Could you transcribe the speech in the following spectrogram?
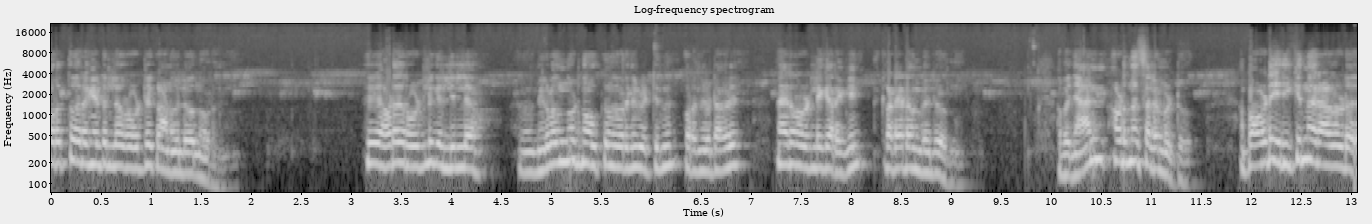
പുറത്ത് ഇറങ്ങിയിട്ടില്ല റോഡിൽ കാണുമല്ലോ എന്ന് പറഞ്ഞു. അവിടെ റോഡിൽ ഇല്ലില്ല നിങ്ങളൊന്നുകൂടി നോക്കുമെന്ന് പറഞ്ഞ് വീട്ടിൽ നിന്ന് പറഞ്ഞു വിട്ട് അവർ നേരെ റോഡിലേക്ക് ഇറങ്ങി കടയുടെ മുമ്പിൽ വന്നു. അപ്പോൾ ഞാൻ അവിടുന്ന് സ്ഥലം വിട്ടു. അപ്പോൾ അവിടെ ഇരിക്കുന്ന ഒരാളോട്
